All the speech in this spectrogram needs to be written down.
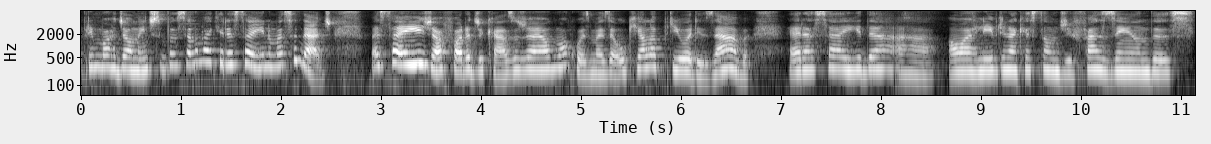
primordialmente você não vai querer sair numa cidade, mas sair já fora de casa já é alguma coisa. Mas o que ela priorizava era a saída ao ar livre na questão de fazendas,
